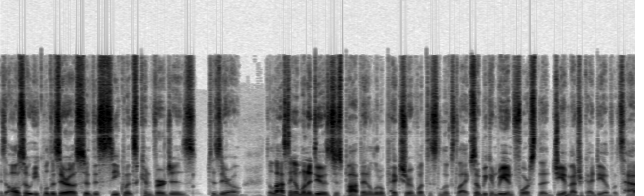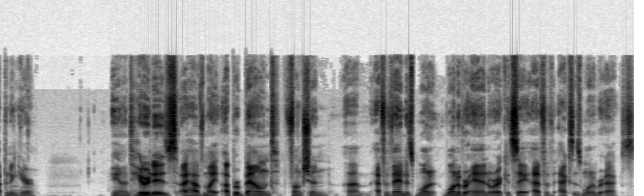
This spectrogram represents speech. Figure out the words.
is also equal to 0, so the sequence converges to 0. The last thing I want to do is just pop in a little picture of what this looks like so we can reinforce the geometric idea of what's happening here. And here it is. I have my upper bound function. Um, f of n is 1, 1 over n, or I could say f of x is 1 over x.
